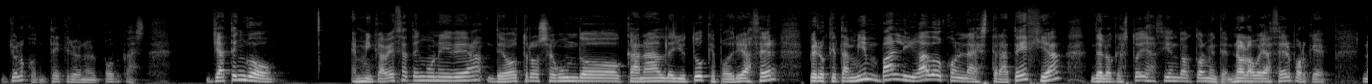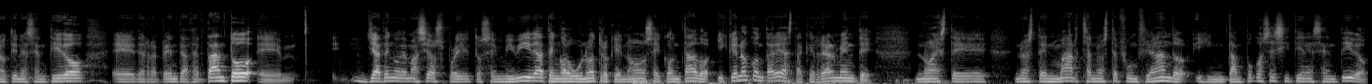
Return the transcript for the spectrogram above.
yo lo conté creo en el podcast. Ya tengo en mi cabeza tengo una idea de otro segundo canal de YouTube que podría hacer, pero que también va ligado con la estrategia de lo que estoy haciendo actualmente. No lo voy a hacer porque no tiene sentido eh, de repente hacer tanto. Eh, ya tengo demasiados proyectos en mi vida, tengo algún otro que no os he contado y que no contaré hasta que realmente no esté, no esté en marcha, no esté funcionando y tampoco sé si tiene sentido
